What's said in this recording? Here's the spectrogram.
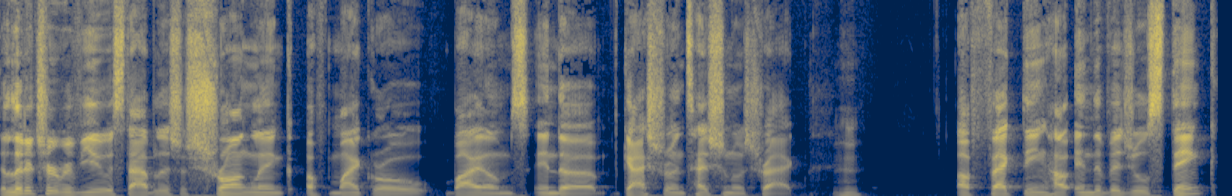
the literature review established a strong link of microbiomes in the gastrointestinal tract, Mm-hmm. affecting how individuals think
